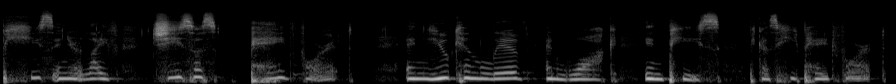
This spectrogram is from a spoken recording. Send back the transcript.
peace in your life, Jesus paid for it. And you can live and walk in peace because he paid for it.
